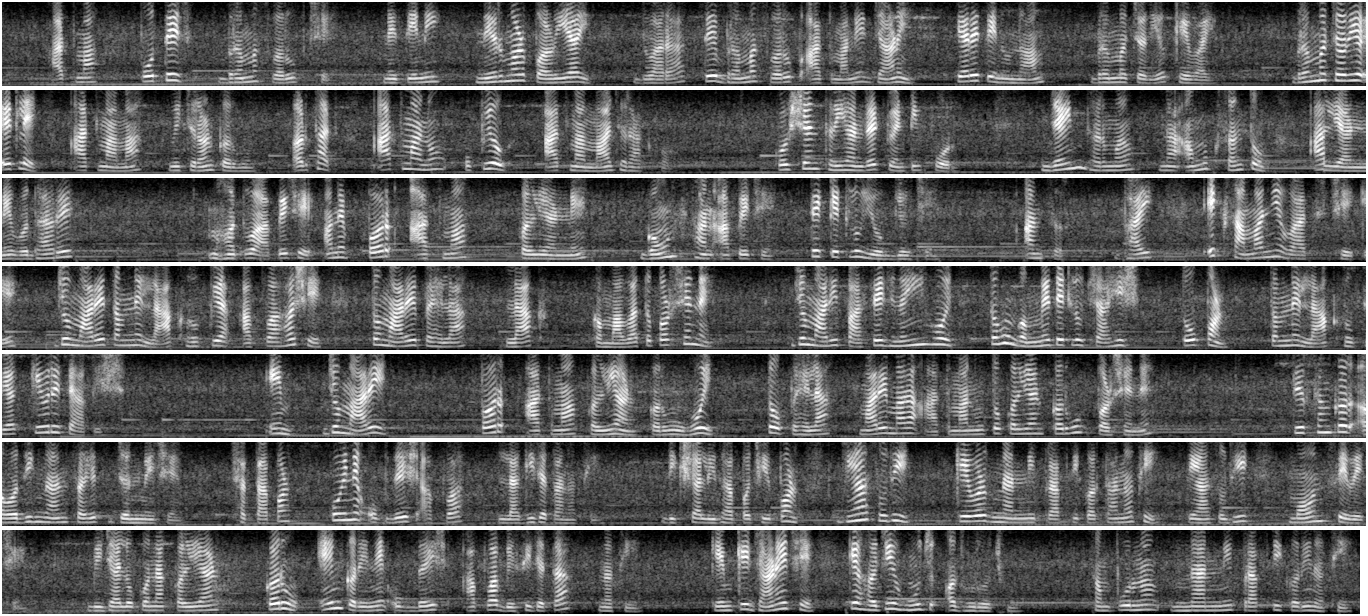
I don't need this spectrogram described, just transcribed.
આત્મા પોતે જ બ્રહ્મ સ્વરૂપ છે ને તેની નિર્મળ પર્યાય દ્વારા તે બ્રહ્મ સ્વરૂપ આત્માને જાણે ત્યારે તેનું નામ બ્રહ્મચર્ય કહેવાય. બ્રહ્મચર્ય એટલે આત્મામાં વિચરણ કરવું, અર્થાત આત્માનો ઉપયોગ આત્મામાં જ રાખવો. Question three hundred twenty four Jain ધર્મના અમુક સંતો આ કલ્યાણને વધારે મહત્ત્વ આપે છે અને પર આત્મા કલ્યાણને ગૌણ સ્થાન આપે છે. તે કેટલું યોગ્ય છે? આન્સર, ભાઈ, એક સામાન્ય વાત છે કે, જો મારે તમને લાખ રૂપિયા આપવા હશે, તો મારે પહેલાં લાખ કમાવા તો પડશે ને? જો મારી પાસે જ નહીં હોય, તો હું ગમે તેટલું ચાહીશ, તો પણ તમને લાખ રૂપિયા કેવી રીતે આપીશ? એમ, જો મારે પર આત્મા કલ્યાણ કરવું હોય, તો પહેલાં મારે મારા આત્માનું તો કલ્યાણ કરવું પડશે ને? તીર્થંકર અવધિ જ્ઞાન સહિત જન્મે છે. છતાં પણ કોઈને ઉપદેશ આપવા લાગી જતા નથી. દીક્ષા લીધા પછી પણ જ્યાં સુધી કેવળ જ્ઞાનની પ્રાપ્તિ કરતા નથી, ત્યાં સુધી મૌન સેવે છે. બીજા લોકોના કલ્યાણ કરું એમ કરીને ઉપદેશ આપવા બેસી જતા નથી. કેમ કે જાણે છે કે હજી હું જ અધૂરો છું. સંપૂર્ણ જ્ઞાનની પ્રાપ્તિ કરી નથી.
